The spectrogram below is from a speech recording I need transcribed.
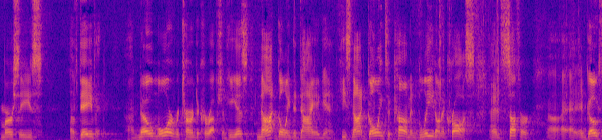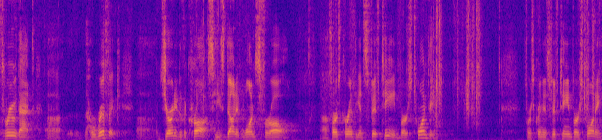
mercies of David. Uh, no more return to corruption. He is not going to die again. He's not going to come and bleed on a cross and suffer uh, and go through that uh, horrific uh, journey to the cross. He's done it once for all. Uh, 1 Corinthians 15, verse 20. 1 Corinthians 15, verse 20.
